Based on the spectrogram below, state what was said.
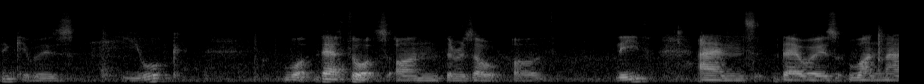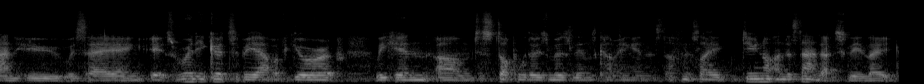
think it was York, what their thoughts on the result of Leave, and there was one man who was saying it's really good to be out of Europe. We can um, to stop all those Muslims coming in and stuff. And it's like, do you not understand? Actually, like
